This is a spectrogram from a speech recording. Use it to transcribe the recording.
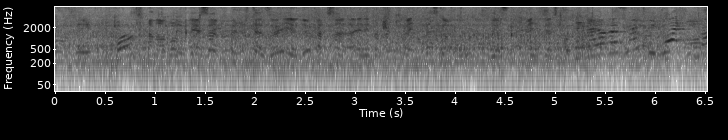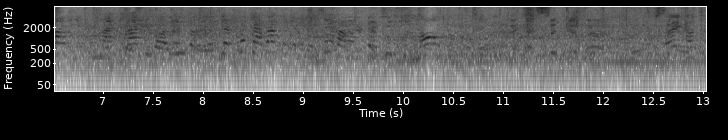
ah on va finir ça, juste te dire, il y a deux personnes, hein, il y a des personnes qui manifestent comme vous, il y a ceux qui manifestent pas. Mais malheureusement, c'est moi qui manque ma craque volée parce que vous n'êtes pas capable de réfléchir avant de faire tout le monde. Avec la suite que t'as. Ouais, continue de faire rencontrer.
